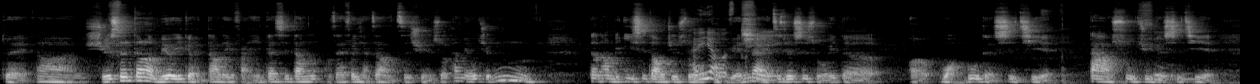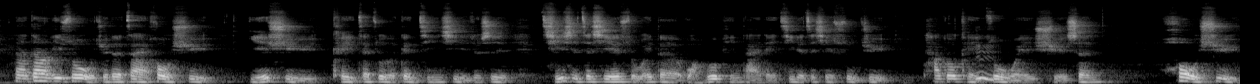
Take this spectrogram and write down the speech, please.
对，那学生当然没有一个很大的一个反应，但是当我在分享这样的资讯的时候，他们也会觉得，嗯，让他们意识到，就是说，原来趣这就是所谓的呃网络的世界、大数据的世界。那当然，例如说，我觉得在后续也许可以再做的更精细的，就是其实这些所谓的网络平台累积的这些数据，它都可以作为学生后续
